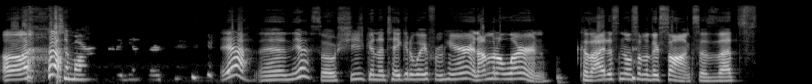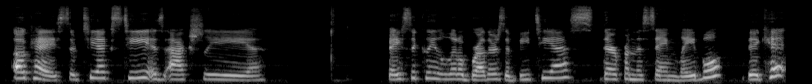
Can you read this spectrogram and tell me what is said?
Uh, Tomorrow together. yeah, and yeah, so she's gonna take it away from here, and I'm gonna learn because I just know some of their songs. So that's Okay, so TXT is actually basically the little brothers of BTS. They're from the same label, Big Hit,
